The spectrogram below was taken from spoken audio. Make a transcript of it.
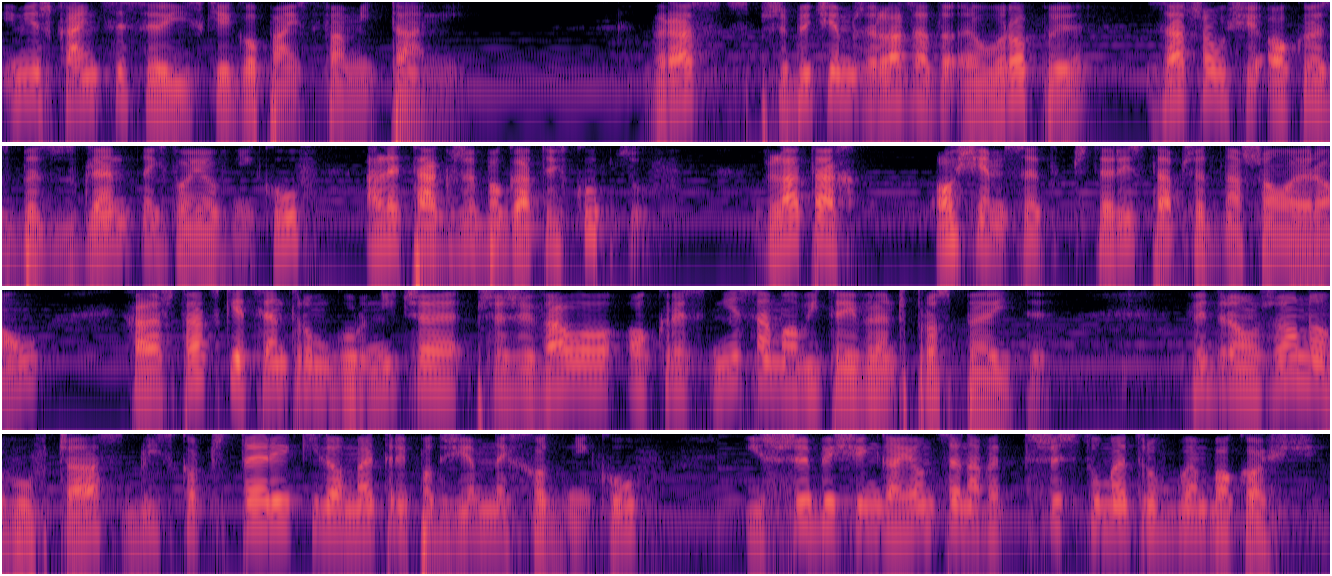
i mieszkańcy syryjskiego państwa Mitani. Wraz z przybyciem żelaza do Europy zaczął się okres bezwzględnych wojowników, ale także bogatych kupców. W latach 800-400 przed naszą erą halsztackie centrum górnicze przeżywało okres niesamowitej wręcz prosperity. Wydrążono wówczas blisko 4 km podziemnych chodników i szyby sięgające nawet 300 metrów głębokości.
